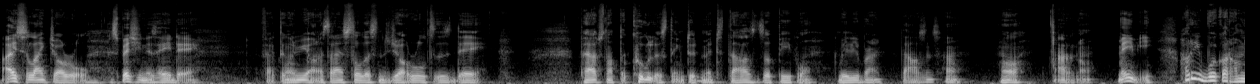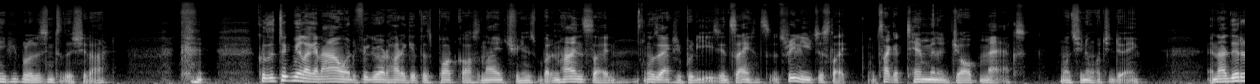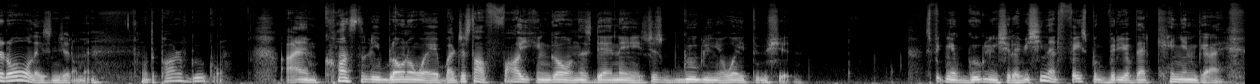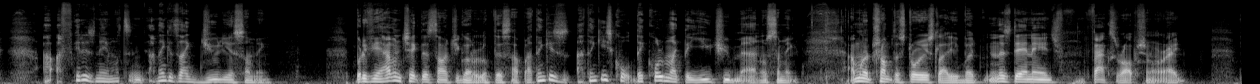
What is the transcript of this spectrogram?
I used to like Ja Rule, especially in his heyday. In fact, I'm gonna be honest, I still listen to Ja Rule to this day. Perhaps not the coolest thing to admit to thousands of people. Really, Brian? Thousands, huh? Well, I don't know. Maybe. How do you work out how many people are listening to this shit out? Because it took me like an hour to figure out how to get this podcast on iTunes. But in hindsight, it was actually pretty easy. It's, it's, it's really just like, it's like a 10 minute job max once you know what you're doing. And I did it all, ladies and gentlemen, with the power of Google. I am constantly blown away by just how far you can go in this day and age, just Googling your way through shit. Speaking of Googling shit, have you seen that Facebook video of that Kenyan guy? I forget his name. What's I think it's like Julia something. But if you haven't checked this out, you gotta look this up. I think he's I think he's called they call him like the YouTube man or something. I'm gonna trump the story slightly, but in this day and age, facts are optional, right?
